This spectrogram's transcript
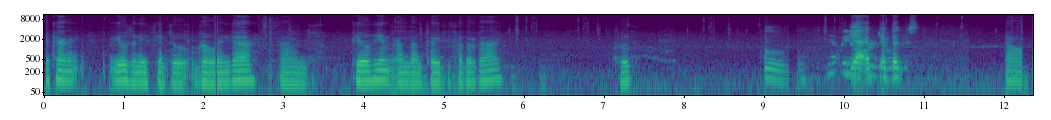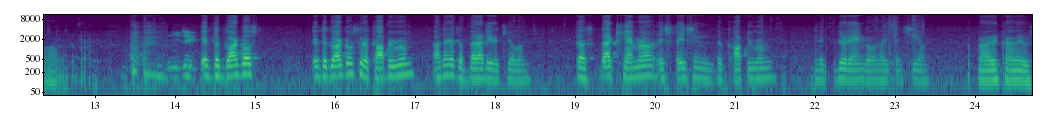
You can use an ECM to go in there and kill him and then take this other guy. Good. Ooh. Yeah, we know Yeah, what if- if the- Just, Oh, one of you. If the guard goes, if the guard goes to the copy room, I think it's a bad idea to kill him, because that camera is facing the copy room in a good angle, that you can see him. No, you can use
